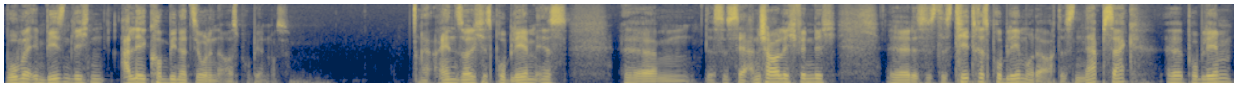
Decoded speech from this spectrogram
wo man im Wesentlichen alle Kombinationen ausprobieren muss. Ein solches Problem ist, ähm, das ist sehr anschaulich, finde ich, äh, das ist das Tetris-Problem oder auch das Knapsack-Problem,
